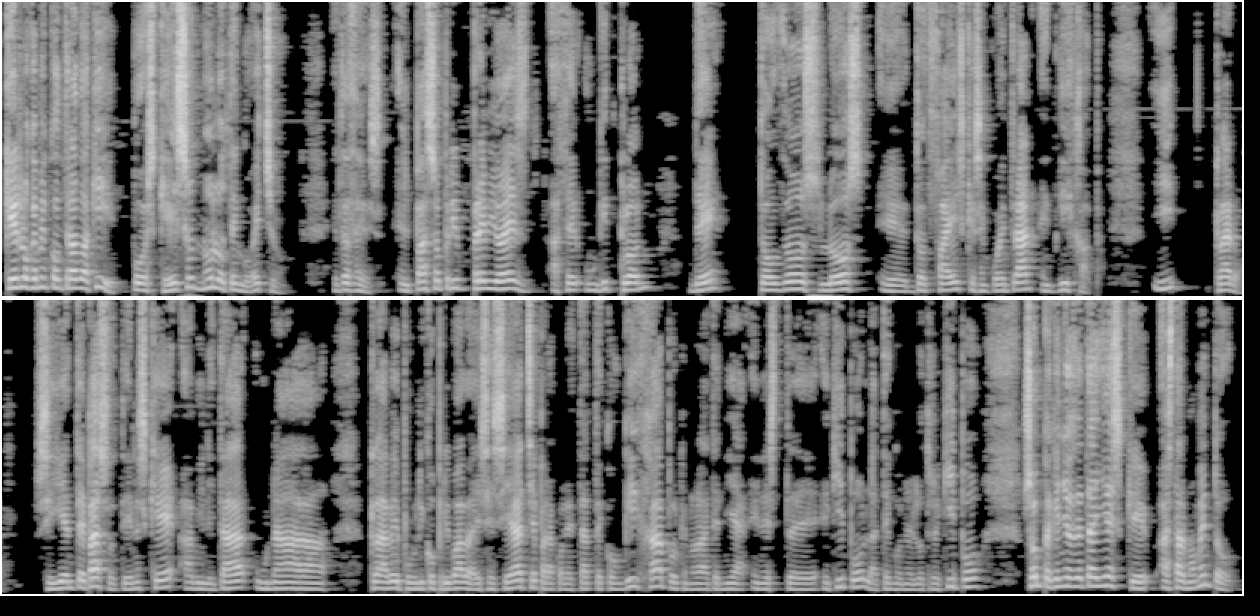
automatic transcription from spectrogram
¿Qué es lo que me he encontrado aquí? Pues que eso no lo tengo hecho. Entonces, el paso previo es hacer un git clone de todos los eh, files que se encuentran en GitHub. Y claro, Siguiente paso, tienes que habilitar una clave público-privada SSH para conectarte con GitHub porque no la tenía en este equipo, la tengo en el otro equipo. Son pequeños detalles que hasta el momento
